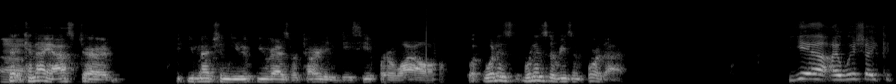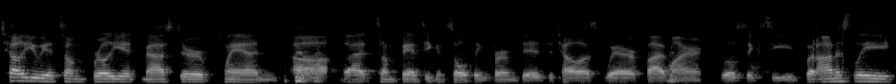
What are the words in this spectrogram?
um, can i ask jared you mentioned you you guys were targeting DC for a while. What, what is what is the reason for that? Yeah, I wish I could tell you we had some brilliant master plan uh, that some fancy consulting firm did to tell us where Five Iron will succeed. But honestly,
